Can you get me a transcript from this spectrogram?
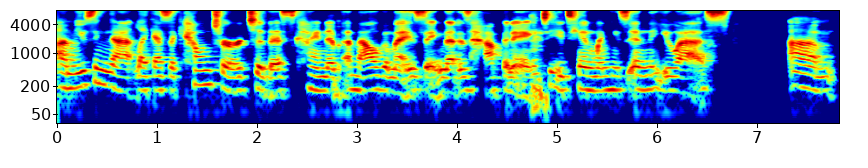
um, using that like as a counter to this kind of amalgamizing that is happening to Tian when he's in the US. Um,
